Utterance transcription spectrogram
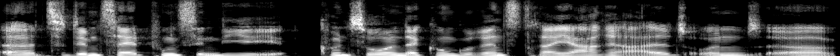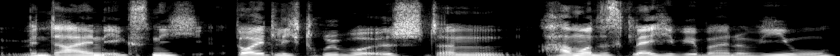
äh, zu dem Zeitpunkt sind die Konsolen der Konkurrenz drei Jahre alt und äh, wenn da ein X nicht deutlich drüber ist, dann haben wir das gleiche wie bei der Wii U.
